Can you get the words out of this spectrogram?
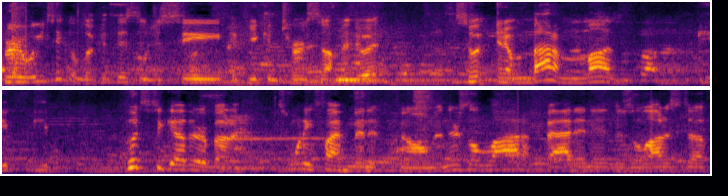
Barry, will you take a look at this and just see if you can turn something into it? So in about a month, he, he puts together about a 25 minute film, and there's a lot of fat in it. There's a lot of stuff,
